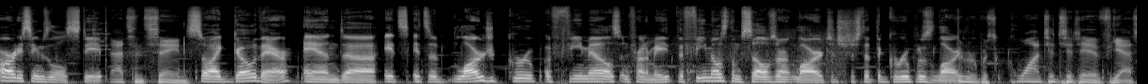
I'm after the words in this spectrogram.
Already seems a little steep. That's insane. So I go there, and uh, it's it's a large group of females in front of me. The females themselves aren't large. It's just that the group was large. The group was quantitative. Yes.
